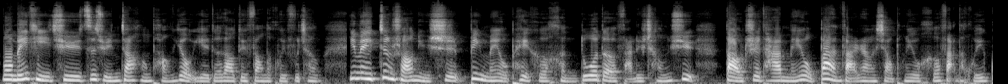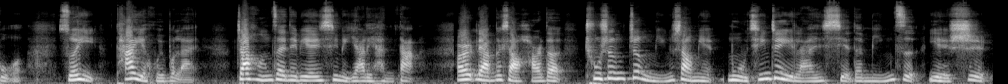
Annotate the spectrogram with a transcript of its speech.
某媒体去咨询张恒朋友，也得到对方的回复称，因为郑爽女士并没有配合很多的法律程序，导致她没有办法让小朋友合法的回国，所以她也回不来。张恒在那边心理压力很大，而两个小孩的出生证明上面，母亲这一栏写的名字也是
